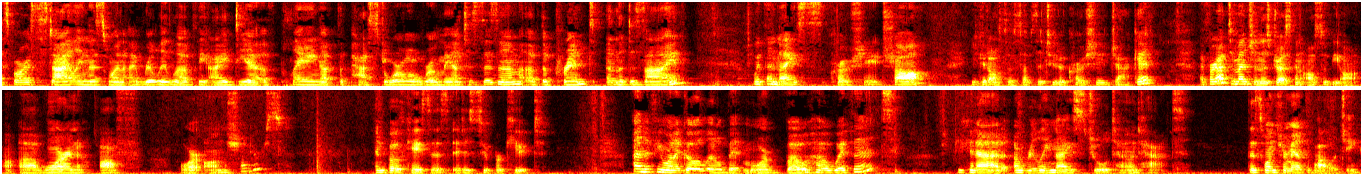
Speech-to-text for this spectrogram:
As far as styling this one, I really love the idea of playing up the pastoral romanticism of the print and the design with a nice crocheted shawl. You could also substitute a crocheted jacket. I forgot to mention this dress can also be uh, worn off or on the shoulders. In both cases, it is super cute. And if you want to go a little bit more boho with it, you can add a really nice jewel toned hat. This one's from Anthropologie.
